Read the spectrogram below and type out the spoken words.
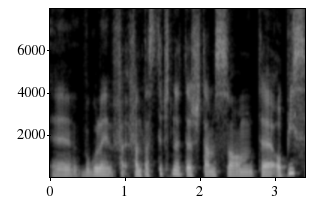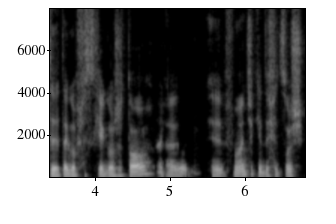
e, w ogóle fantastyczne też tam są te opisy tego wszystkiego, że to tak. e, w momencie, kiedy się coś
